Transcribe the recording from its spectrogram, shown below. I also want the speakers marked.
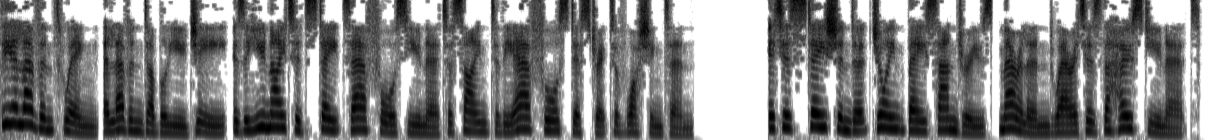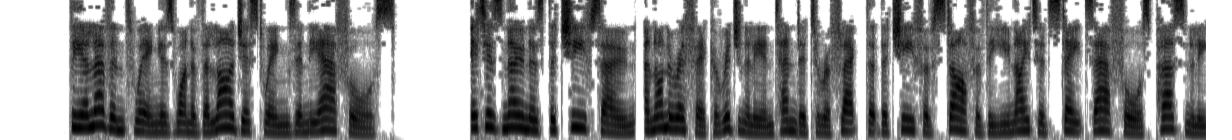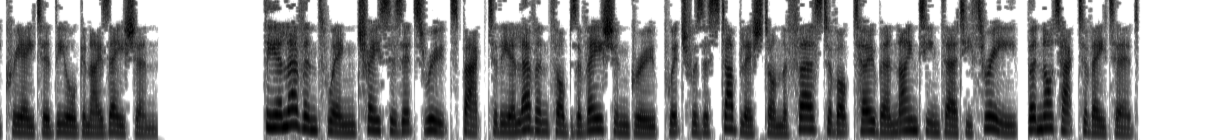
Speaker 1: The 11th Wing 11WG is a United States Air Force unit assigned to the Air Force District of Washington. It is stationed at Joint Base Andrews, Maryland where it is the host unit. The 11th Wing is one of the largest wings in the Air Force. It is known as the Chief's Own, an honorific originally intended to reflect that the Chief of Staff of the United States Air Force personally created the organization. The 11th Wing traces its roots back to the 11th Observation Group which was established on 1 October 1933, but not activated.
